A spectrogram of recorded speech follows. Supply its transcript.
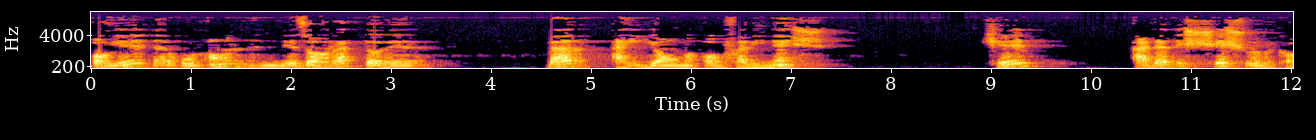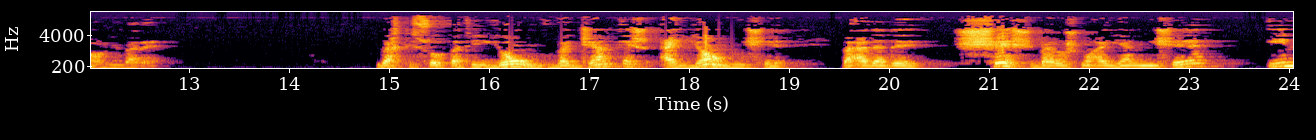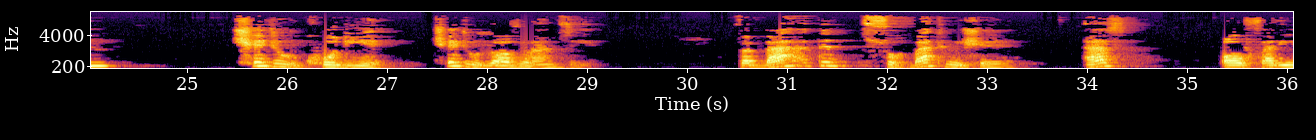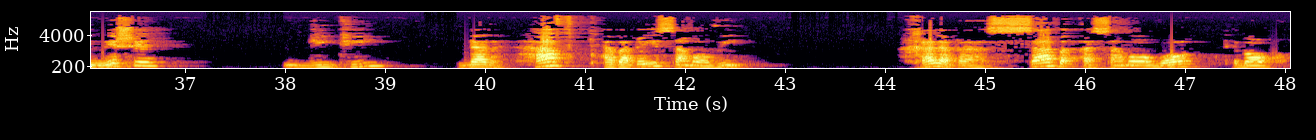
آیه در قرآن نظارت داره بر ایام آفرینش. که عدد شش رو به کار می‌بره. وقتی صحبت یوم و جمعش ایام میشه و عدد شش براش معین میشه این چه جور کدیه؟ چه جور راز و رمزیه؟ و بعد صحبت میشه از آفرینش گیتی در هفت طبقه سماوی. خلق سبع سماوات تباق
